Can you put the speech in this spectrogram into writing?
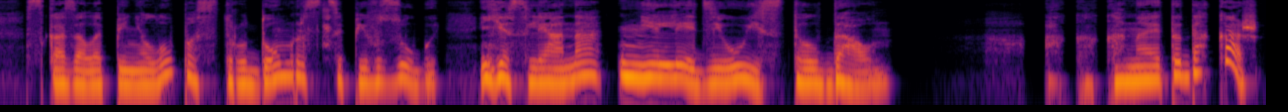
— сказала Пенелопа, с трудом расцепив зубы, «если она не леди Уистлдаун». «А как она это докажет?»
